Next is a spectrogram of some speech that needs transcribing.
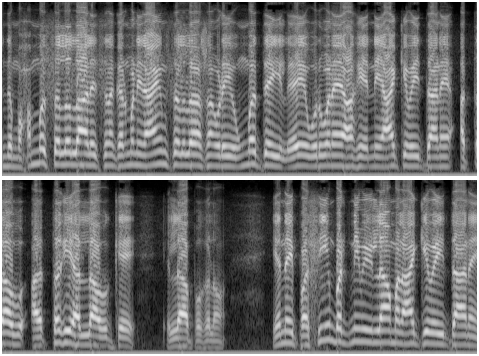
இந்த முகமது சல்லா அலிஸ்லாம் கண்மணி நாயம் சல்லா உடைய உம்மத்தையிலே ஒருவனையாக என்னை ஆக்கி வைத்தானே அத்தாவு அத்தகைய அல்லாவுக்கே எல்லா புகழும். என்னை பசியும் பட்னியும் இல்லாமல் ஆக்கி வைத்தானே.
